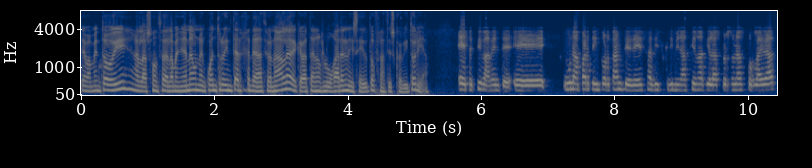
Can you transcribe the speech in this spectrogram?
De momento hoy, a las 11 de la mañana, un encuentro intergeneracional eh, que va a tener lugar en el Instituto Francisco de Vitoria. Efectivamente. Eh, una parte importante de esa discriminación hacia las personas por la edad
